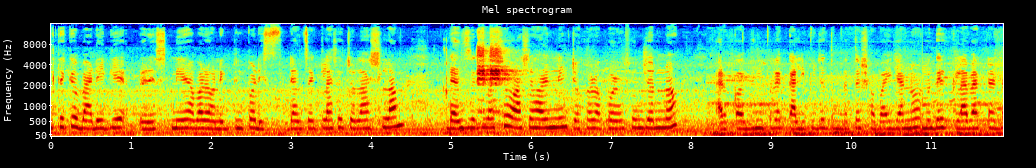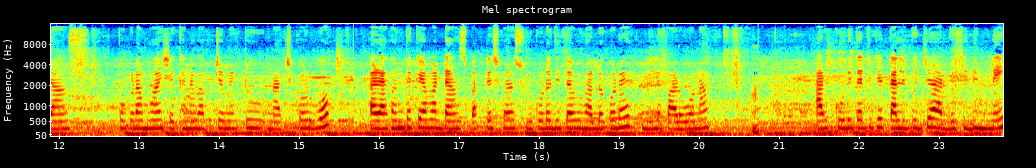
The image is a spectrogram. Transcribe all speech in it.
স্কুল থেকে বাড়ি গিয়ে রেস্ট নিয়ে আবার অনেকদিন পর ডান্সের ক্লাসে চলে আসলাম। ডান্সের ক্লাসেও আসা হয়নি চোখের অপারেশন জন্য। আর কদিন পরে কালী পুজো, তোমরা তো সবাই জানো। আমাদের ক্লাবে একটা ডান্স প্রোগ্রাম হয়, সেখানে ভাবছি আমি একটু নাচ করব। আর এখন থেকে আমার ডান্স প্র্যাকটিস করা শুরু করে দিতে হবে ভালো করে, নাহলে পারব না। আর কুড়ি তারিখে কালী পুজো, আর বেশি দিন নেই।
